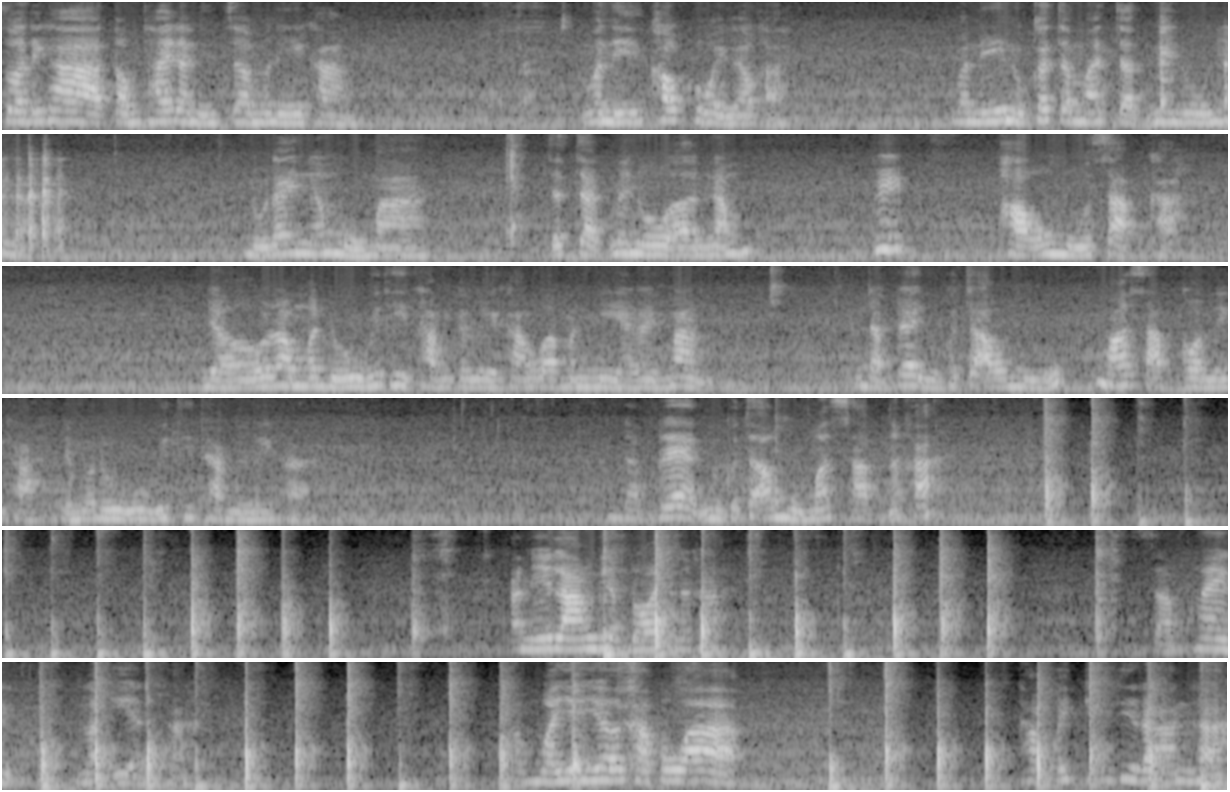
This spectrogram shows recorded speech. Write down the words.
สวัสดีค่ะตอมไทยแลนด์เจอร์มนีค่ะ วันนี้เข้าครัวอีกแล้วค่ะ วันนี้หนูก็จะมาจัดเมนูนี่แหละหนูได้เนื้อหมูมา จะจัดเมนูเอ่อน้ำพริกเผาหมูสับค่ะ เดี๋ยวเรามาดูวิธีทำกันเลยค่ะ ว่ามันมีอะไรบ้าง อันดับแรกหนูก็จะเอาหมูมาสับก่อนเลยค่ะ เดี๋ยวมาดูวิธีทำกันเลยค่ะ อันดับแรกหนูก็จะเอาหมูมาสับนะคะ อันนี้ล้างเรียบร้อยแล้วนะคะ สับให้ละเอียดค่ะทำไว้เยอะๆค่ะ เพราะว่าทำไปกินที่ร้านค่ะ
